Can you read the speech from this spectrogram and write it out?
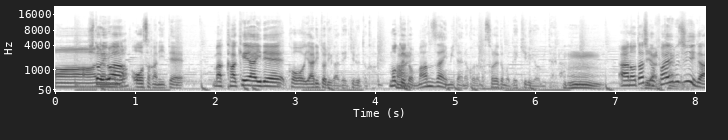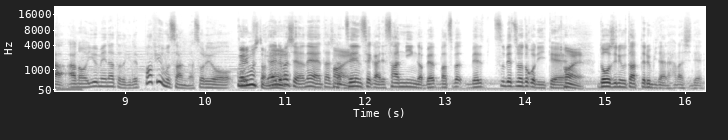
あー1人は大阪にいて、まあ、掛け合いでこうやり取りができるとかもっと言うとは漫才みたいなことがそれでもできるよみたいな、どうん。あの確かリアルタイム 5G があの有名になった時で Perfume さんがそれをやりましたねやりましたよね確かはい全世界で3人が別々のところにいて、はい。同時に歌ってるみたいな話で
